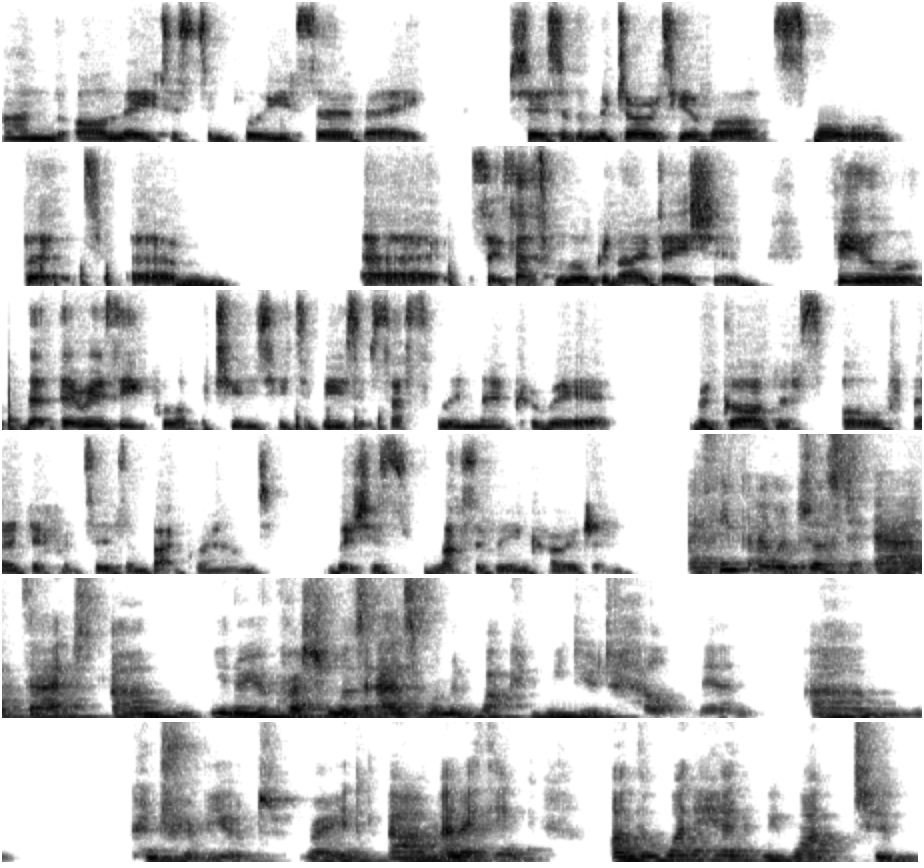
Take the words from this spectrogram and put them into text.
And our latest employee survey shows that the majority of our small but um, uh, successful organisation feel that there is equal opportunity to be successful in their career, regardless of their differences and background, which is massively encouraging. I think I would just add that um, you know your question was as women, what can we do to help men um, contribute, right? Um, and I think on the one hand, we want to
